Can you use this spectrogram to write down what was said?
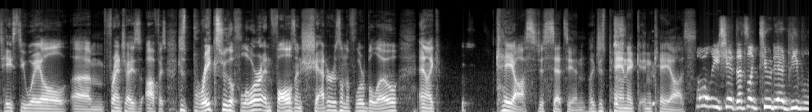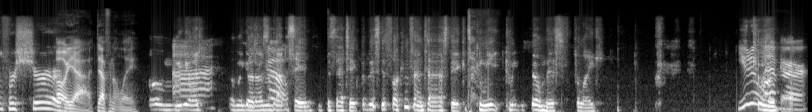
tasty whale um, franchise office just breaks through the floor and falls and shatters on the floor below, and like chaos just sets in, like just panic and chaos. Holy shit, that's like two dead people for sure. Oh yeah, definitely. Oh my god. Uh, Oh my god, I was go. about to say pathetic, but this is fucking fantastic. Can we can we film this for like you do Come on.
